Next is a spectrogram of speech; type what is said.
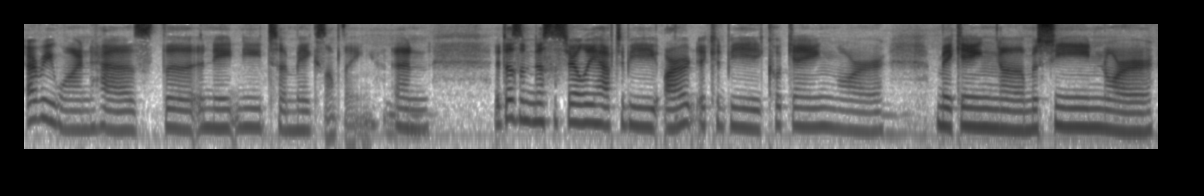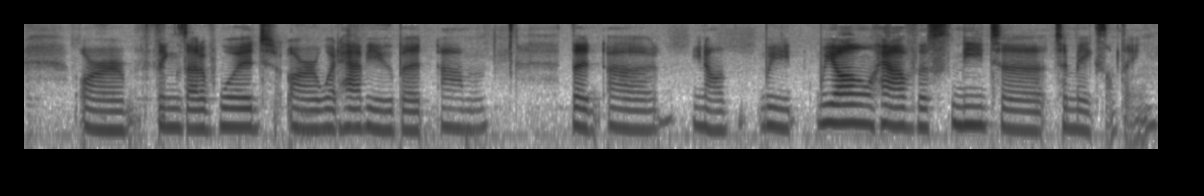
everyone has the innate need to make something. And it doesn't necessarily have to be art, it could be cooking or making a machine or or things out of wood or what have you. But um, that uh, you know we we all have this need to to make something.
